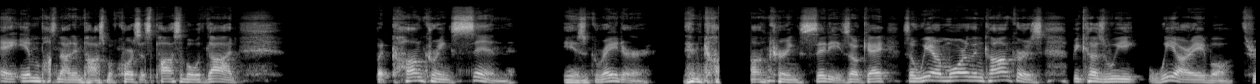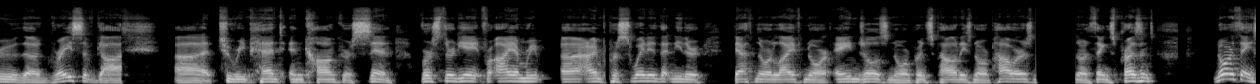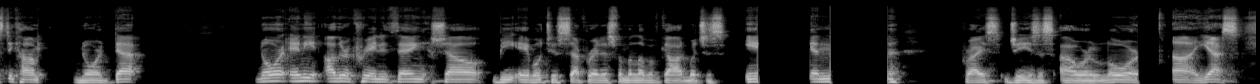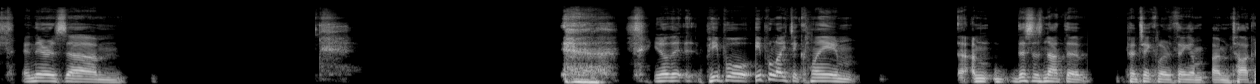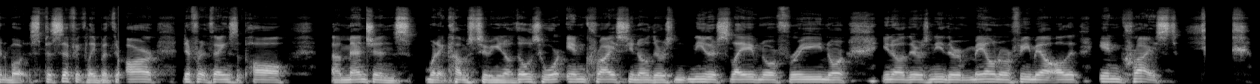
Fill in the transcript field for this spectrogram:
"Hey, impossible, not impossible. Of course, it's possible with God, but conquering sin is greater than conquering cities. Okay, so we are more than conquerors because we we are able through the grace of God uh, to repent and conquer sin. Verse 38 For I am, re- uh, I am persuaded that neither death nor life, nor angels, nor principalities, nor powers, nor things present, nor things to come, nor depth, nor any other created thing shall be able to separate us from the love of God, which is in, Christ Jesus our Lord. Uh, yes. And there's, um, you know, the, people people like to claim. Um, this is not the particular thing I'm, I'm talking about specifically, but there are different things that Paul uh, mentions when it comes to you know those who are in Christ. You know, there's neither slave nor free, nor you know, there's neither male nor female. All that in Christ.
